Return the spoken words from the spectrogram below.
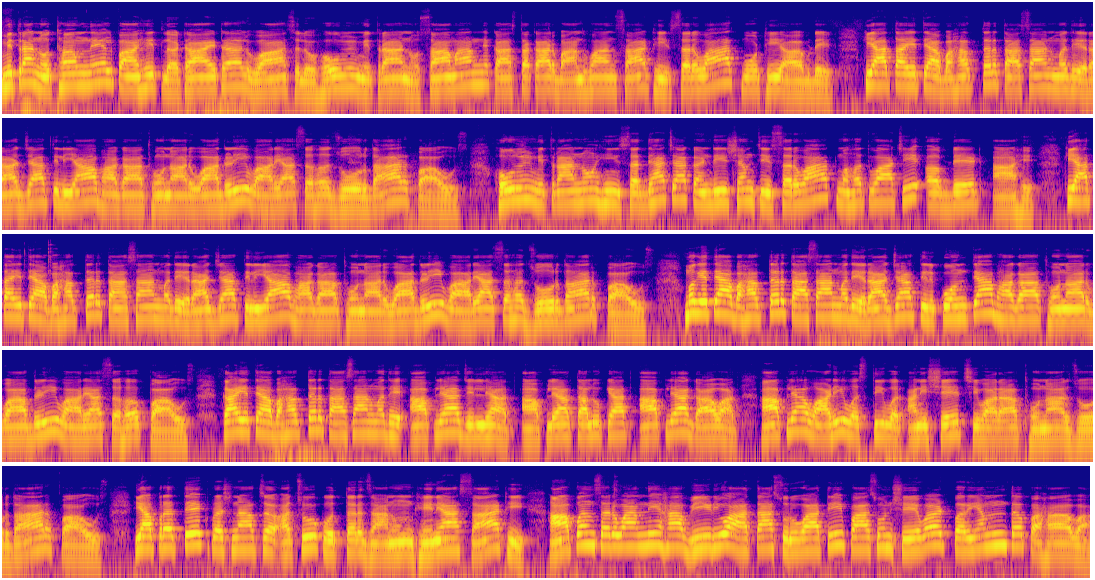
मित्रांनो thumbnail पाहितलं title वाचलं हो मित्रांनो. सामान्य कास्तकार बांधवांसाठी सर्वात मोठी अपडेट की आता येत्या बहात्तर तासांमध्ये राज्यातील या भागात होणार वादळी वाऱ्यासह जोरदार पाऊस. होईल मित्रांनो ही सध्याच्या कंडिशनची सर्वात महत्त्वाची अपडेट आहे की आता येत्या बहात्तर तासांमध्ये राज्यातील या भागात होणार वादळी वाऱ्यासह जोरदार पाऊस. मग येत्या बहात्तर तासांमध्ये राज्यातील कोणत्या भागात होणार वादळी वाऱ्यासह पाऊस. काय येत्या बहात्तर तासांमध्ये आपल्या जिल्ह्यात आपल्या तालुक्यात आपल्या गावात आपल्या वाडी वस्तीवर आणि शेत शिवारात होणार जोरदार पाऊस? या प्रत्येक प्रश्नाचं अचूक उत्तर जाणून घेण्यासाठी आपण सर्वांनी हा व्हिडिओ आता सुरुवातीपासून शेवटपर्यंत पहावा.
